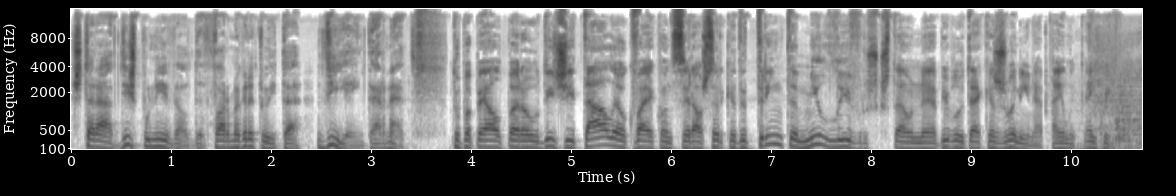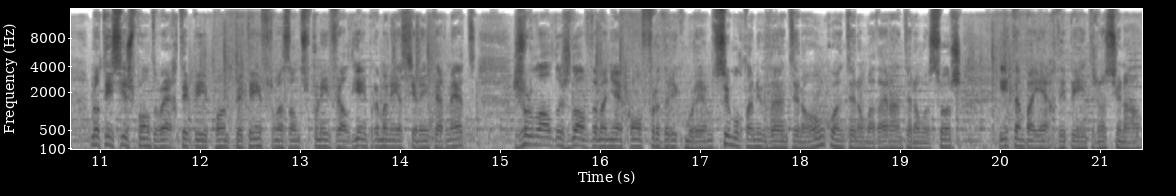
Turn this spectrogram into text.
estará disponível de forma gratuita via internet. Do papel para o digital é o que vai acontecer acontecer aos cerca de 30 mil livros que estão na Biblioteca Joanina, em, Coimbra. Notícias.rtp.pt, informação disponível e em permanência na internet. Jornal das 9 da manhã com Frederico Moreno, simultâneo da Antena 1, com Antena Madeira, Antena Açores e também RDP Internacional.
